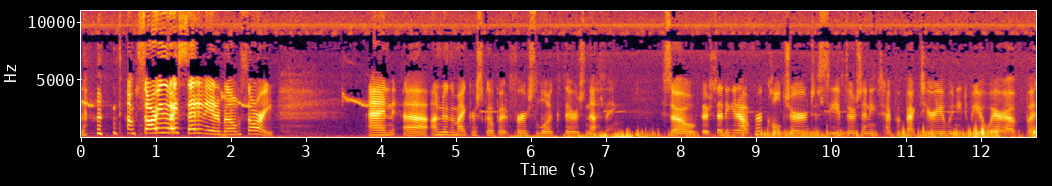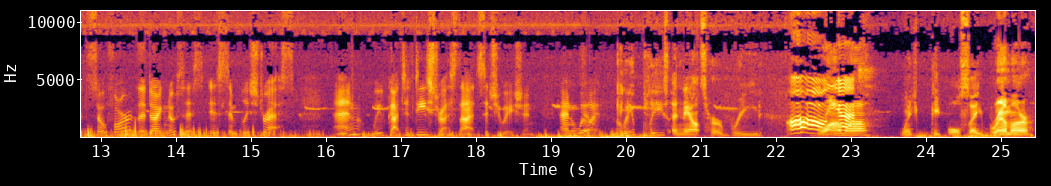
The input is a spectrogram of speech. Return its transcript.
I'm sorry that I said it, Annebelle. I'm sorry. And uh, under the microscope at first look, there's nothing. So they're setting it out for culture to see if there's any type of bacteria we need to be aware of. But so far, the diagnosis is simply stress. And we've got to de-stress that situation. And will. Can you please announce her breed? Oh, Brahma. When people say Bremer,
